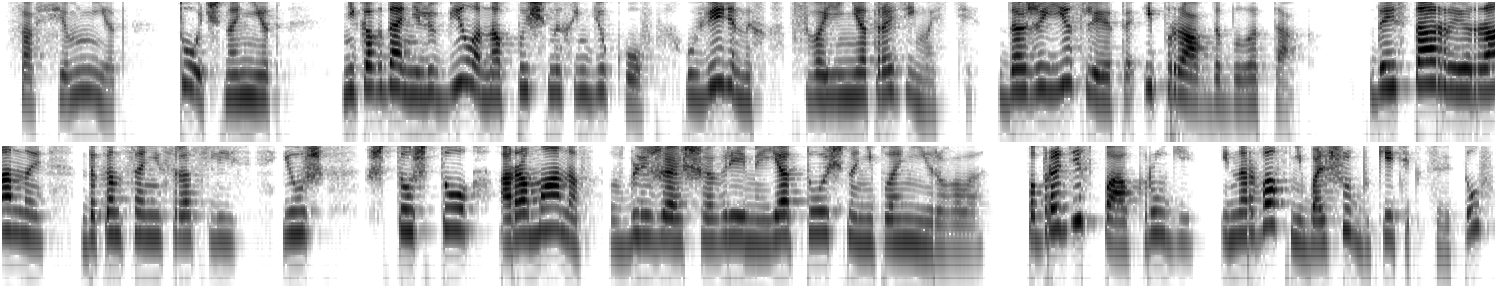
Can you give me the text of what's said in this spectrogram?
Совсем нет. Точно нет. Никогда не любила напыщенных индюков, уверенных в своей неотразимости. Даже если это и правда было так. Да и старые раны до конца не срослись. И уж что-что, а романов в ближайшее время я точно не планировала. Побродив по округе и нарвав небольшой букетик цветов,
